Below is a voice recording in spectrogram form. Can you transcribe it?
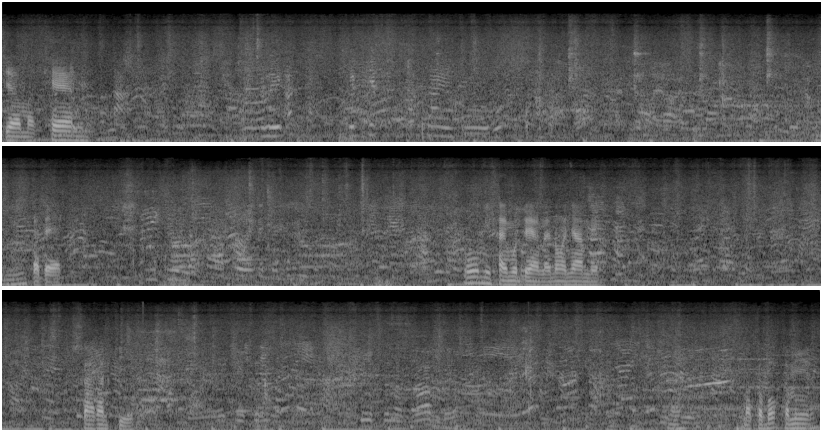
เจียวมาแค้นเลยอะเก็บเก็บใส่อืมปลาแดกโอ้ มีไข่หมดแดงแล้วนอนยามเลย ซาบันกีบนะกระบกก็มีนะ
